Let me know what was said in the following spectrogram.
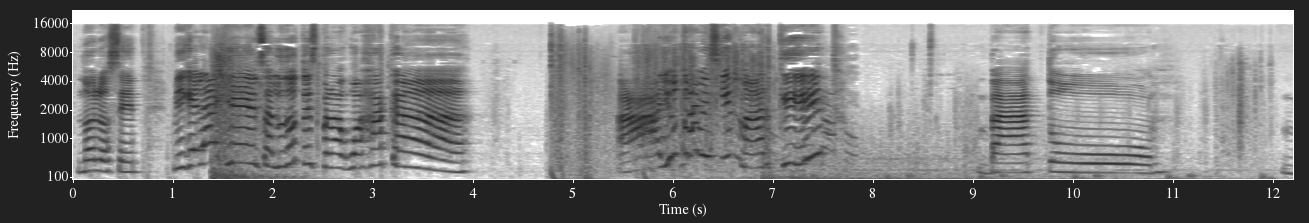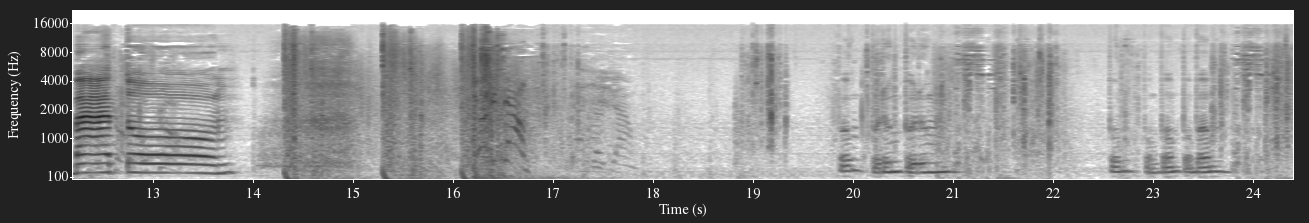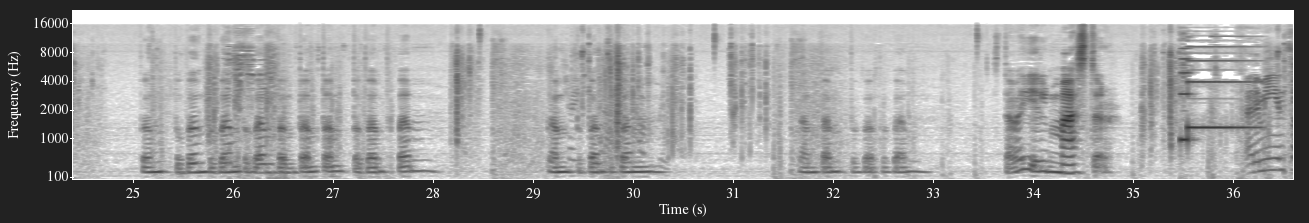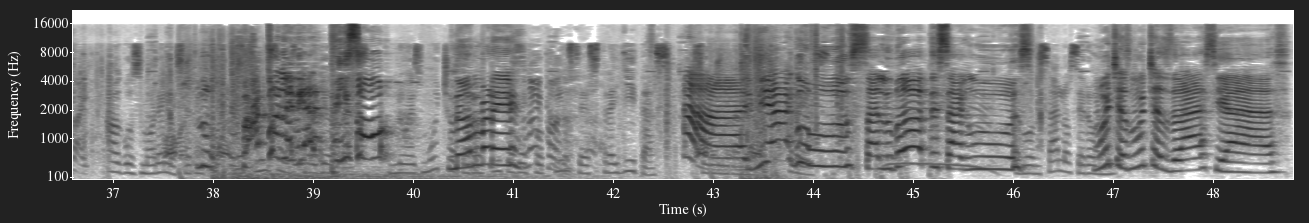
No lo sé. Miguel Ángel, saludotes para Oaxaca. ¡Ay, otra vez Hit Market! Vato. Vato. Pum, purum, purum. Pum, pum, pum, pum, pum. Pum, pum, pum, pum, pum, pum, pum, pum, pum, pum, pum, pum. Pum, pum, pum, pum, pum. Pum, pum, pum, pum, pum, pum. Estaba ahí el Master. Agus Morelos se ¡No! rifó con ¡Vato, 15 le di al piso! No es mucho. ¡No, 15 estrellitas. ¡Ay, mi Agus! ¡Saludotes, Agus! Gonzalo Cerón. Muchas, muchas gracias.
